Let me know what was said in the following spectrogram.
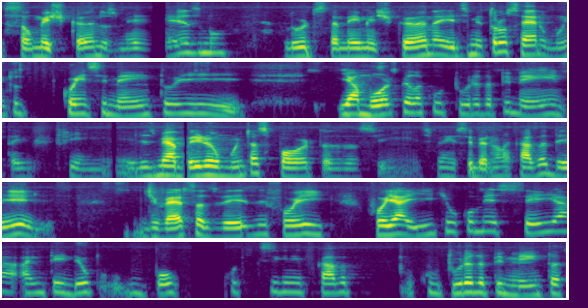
são mexicanos mesmo, Lourdes também mexicana, e eles me trouxeram muito conhecimento e, e amor pela cultura da pimenta, enfim, eles me abriram muitas portas, assim, eles me receberam na casa deles diversas vezes e foi, foi aí que eu comecei a, a entender um pouco o que significava a cultura da pimenta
